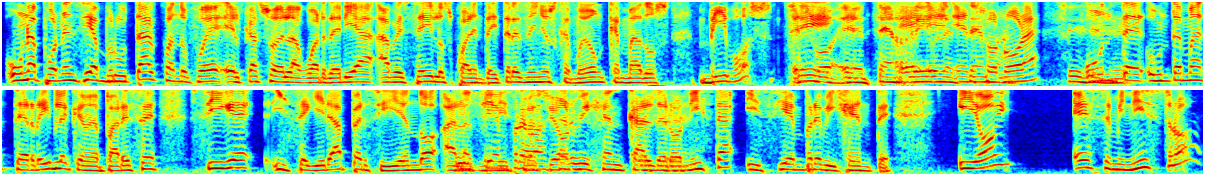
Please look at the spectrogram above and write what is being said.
una ponencia brutal cuando fue el caso de la guardería ABC y los 43 niños que murieron quemados vivos. Sí, Eso eh, en, terrible en- en tema. Sonora. Sí, sí, un, sí. te- un tema terrible que me parece sigue y seguirá persiguiendo a la Y administración vigente, calderonista y siempre vigente. Y hoy ese ministro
